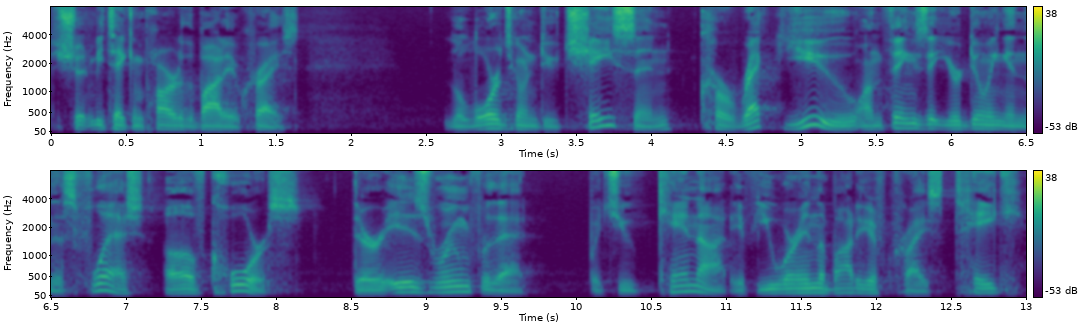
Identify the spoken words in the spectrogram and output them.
shouldn't be taking part of the body of Christ. The Lord's going to chasten, correct you on things that you're doing in this flesh, of course. There is room for that. But you cannot, if you are in the body of Christ, take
